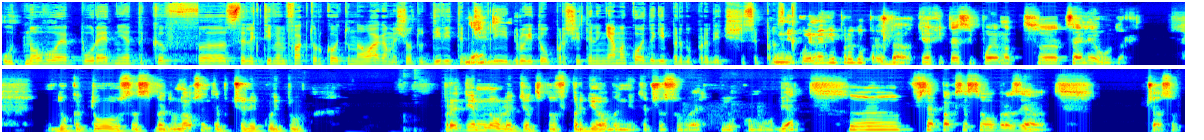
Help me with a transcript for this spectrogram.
отново е поредният такъв а, селективен фактор, който налагаме, защото дивите пчели да. и другите опрашители няма кой да ги предупреди, че ще се пръска. Никой не ги предупреждава. Тях и те си поемат а, целият удар. Докато с медоносните пчели, които предимно летят в предиобедните часове и около обяд, все пак се съобразяват част от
